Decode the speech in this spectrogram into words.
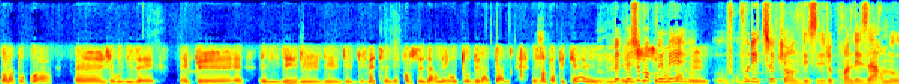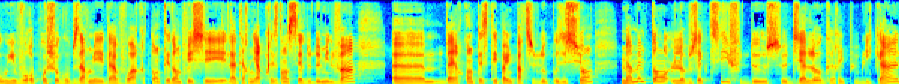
Voilà pourquoi euh, je vous disais, que l'idée de, de, de, mettre les forces armées autour de la table, les centrafricains. Monsieur Mokpeme, vous dites ceux qui ont décidé de prendre les armes, oui, vous reprochez aux groupes armés d'avoir tenté d'empêcher la dernière présidentielle de 2020. Euh, d'ailleurs contesté par une partie de l'opposition, mais en même temps, l'objectif de ce dialogue républicain,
